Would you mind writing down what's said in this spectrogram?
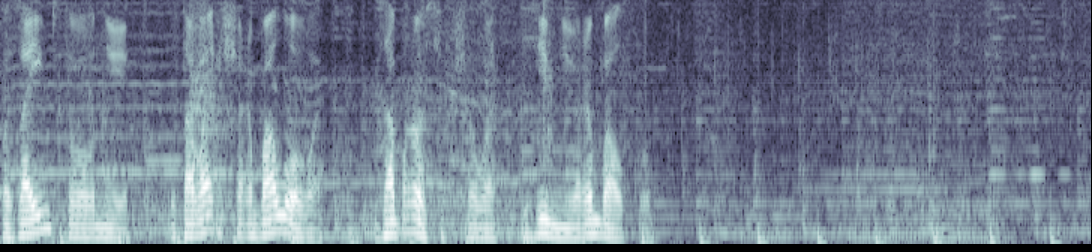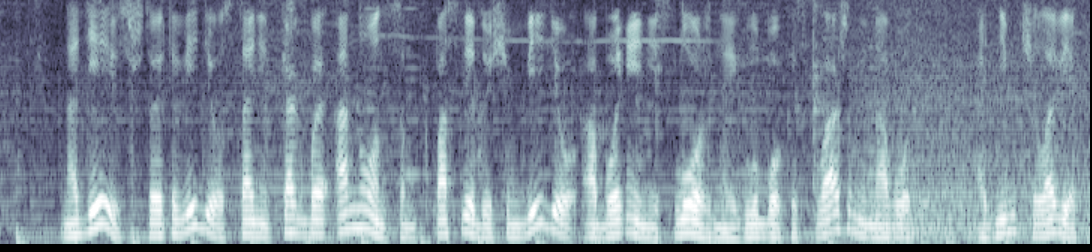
позаимствованные у товарища рыболова, забросившего зимнюю рыбалку. Надеюсь, что это видео станет как бы анонсом к последующим видео о бурении сложной и глубокой скважины на воду одним человеком.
